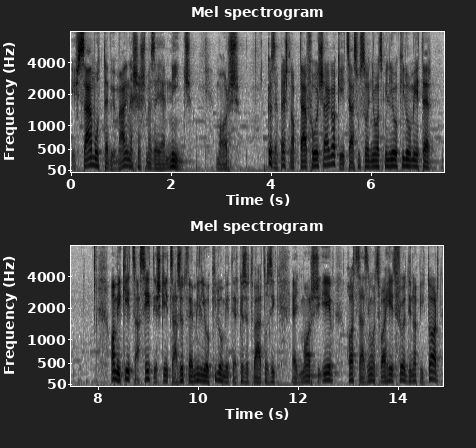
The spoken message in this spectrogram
és számottevő mágneses mezeje nincs. Mars. Közepes naptávolsága 228 millió kilométer, ami 207 és 250 millió kilométer között változik. Egy marsi év 687 földi napig tart,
